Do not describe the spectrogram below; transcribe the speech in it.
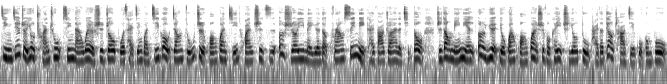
紧接着又传出新南威尔士州博彩监管机构将阻止皇冠集团斥资二十二亿美元的 Crown Sydney 开发专案的启动，直到明年二月有关皇冠是否可以持有赌牌的调查结果公布。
